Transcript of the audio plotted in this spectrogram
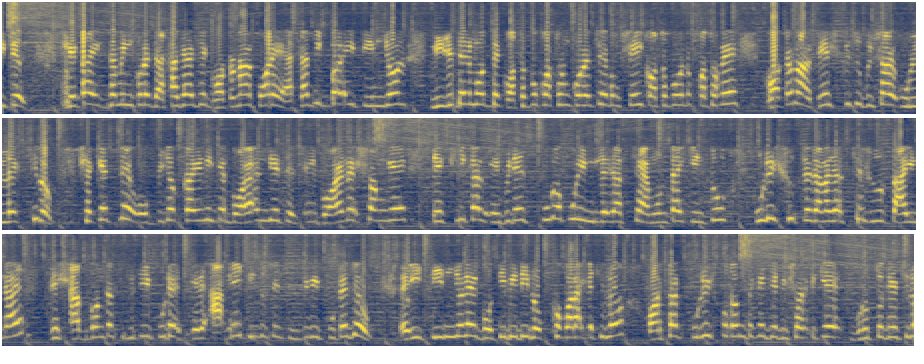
ডিটেলস সেটা এক্সামিন করে দেখা যায় যে ঘটনার পরে একাধিকবার এই তিনজন নিজেদের মধ্যে কথোপকথন করেছে এবং সেই কথোপকথনে ঘটনার বেশ কিছু বিষয় উল্লেখ ছিল। সেক্ষেত্রে অভিযোগকারিনী যে বয়ান দিয়েছে, সেই বয়ানের সঙ্গে টেকনিক্যাল এভিডেন্স পুরোপুরি মিলে যাচ্ছে, এমনটাই কিন্তু পুলিশ সূত্রে জানা যাচ্ছে। শুধু তাই নয়, যে সাত ঘণ্টা সিসিটিভি ফুটেজ, এর আগেই কিন্তু সেই সিসিটিভি ফুটেজেও এই তিনজনের গতিবিধি লক্ষ্য করা গেছিল। অর্থাৎ পুলিশ প্রথম থেকে যে বিষয়টিকে গুরুত্ব দিয়েছিল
